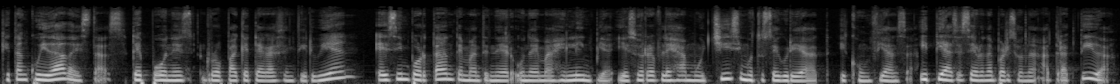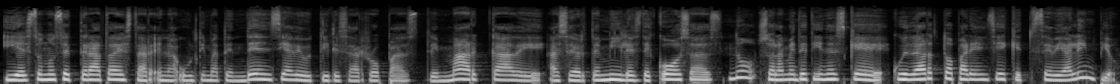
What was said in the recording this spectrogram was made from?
qué tan cuidada estás? ¿Te pones ropa que te haga sentir bien? Es importante mantener una imagen limpia y eso refleja muchísimo tu seguridad y confianza y te hace ser una persona atractiva. Y esto no se trata de estar en la última tendencia de utilizar ropas de marca, de hacerte miles de cosas. No, solamente tienes que cuidar tu apariencia y que se vea limpio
